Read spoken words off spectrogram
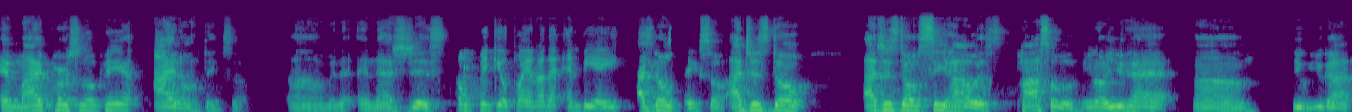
in my personal opinion, I don't think so. Um, and and that's just I don't think you'll play another NBA. I don't think so. I just don't. I just don't see how it's possible. You know, you had um, you you got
